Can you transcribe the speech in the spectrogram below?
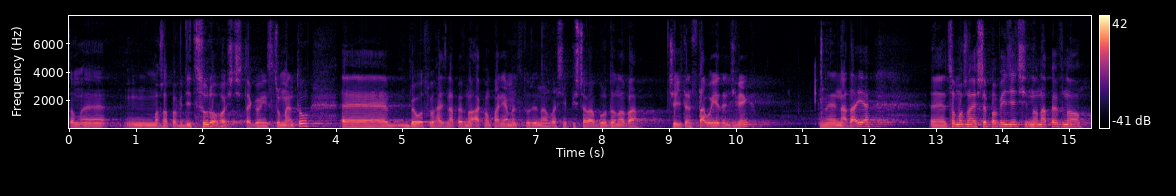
tą, e, mm, można powiedzieć, surowość tego instrumentu. E, było słychać na pewno akompaniament, który nam właśnie piszczała burdonowa, czyli ten stały jeden dźwięk e, nadaje. E, Co można jeszcze powiedzieć? No na pewno,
